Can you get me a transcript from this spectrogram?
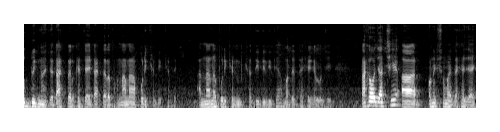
উদ্বিগ্ন হয়ে যাই। ডাক্তার কাছে যাই, ডাক্তাররা তখন নানা পরীক্ষা নিরীক্ষা দেয়। আর নানা পরীক্ষা নিরীক্ষা দিতে দিতে আমাদের দেখা গেল যে টাকাও যাচ্ছে আর অনেক সময় দেখা যায়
